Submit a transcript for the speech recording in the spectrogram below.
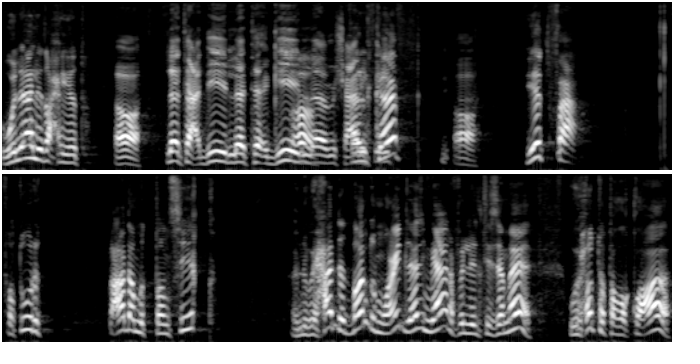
والأهلي ضحيتها آه. لا تعديل لا تأجيل آه. لا مش عارف إيه. آه. يدفع فاتورة عدم التنسيق إنه بيحدد برضه مواعيد لازم يعرف الالتزامات ويحط توقعات.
